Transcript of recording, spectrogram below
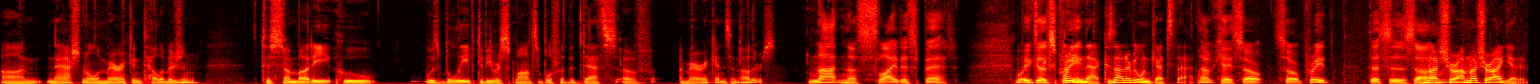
on national American television to somebody who was believed to be responsible for the deaths of Americans and others? Not in the slightest bit. Well, Because explain Preet- that because not everyone gets that. Okay, so so Preet, this is um, I'm not sure. I'm not sure I get it.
